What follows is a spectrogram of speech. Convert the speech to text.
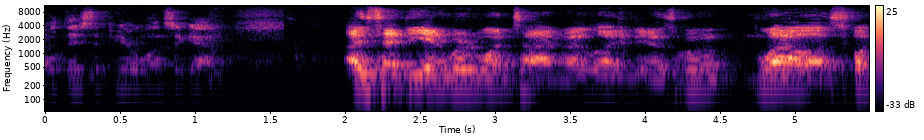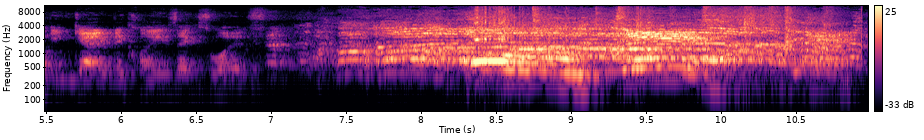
Will disappear once again. I said the N word one time in my life, and it was wh- while I was fucking Gary McLean's ex-wife. oh damn!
